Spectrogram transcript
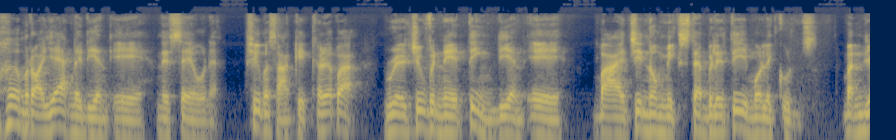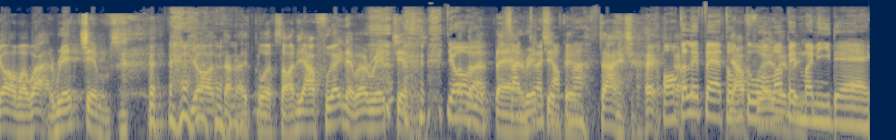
เพิ่มรอยแยกใน DNA ในเซลล์เนี่ยชื่อภาษาอังกฤษเขาเรียกว่า rejuvenating DNA by genomic stability molecules มันย่อมาว่า red gems ย่อจากไอ้ตัวอักษรยาวเฟื้อยเนี่ยว่า red gems ย่อก็แบเลบยแปลสั้นก red ระ gem ชับเป็นมากใช่ใช่อ๋อก็เลยแปลตรงตัวว่าเป็นมณีแดง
